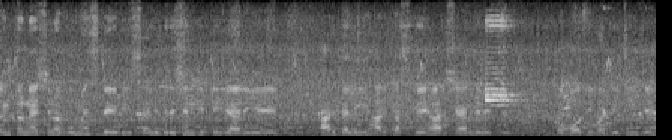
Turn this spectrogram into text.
ਇੰਟਰਨੈਸ਼ਨਲ ਔਮਨਸ ਡੇ ਦੀ ਸੈਲੀਬ੍ਰੇਸ਼ਨ ਕੀਤੀ ਜਾ ਰਹੀ ਹੈ, ਹਰ ਗਲੀ, ਹਰ ਕਸਬੇ, ਹਰ ਸ਼ਹਿਰ ਦੇ ਵਿੱਚ, ਉਹ ਬਹੁਤ ਹੀ ਵੱਡੀ ਚੀਜ਼ ਹੈ।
